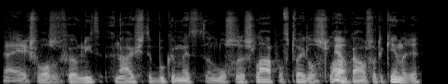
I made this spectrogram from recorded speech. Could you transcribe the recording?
nou, ergens was het gewoon niet een huisje te boeken met een losse slaap of twee losse slaapkamers voor de kinderen.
